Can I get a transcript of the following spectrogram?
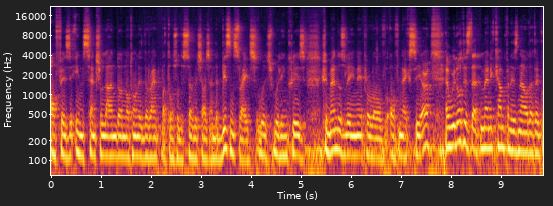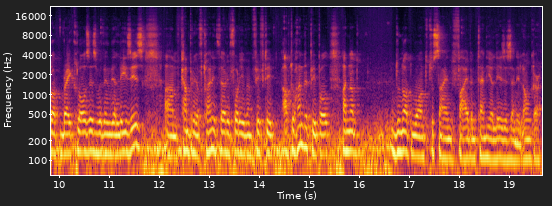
office in central London, not only the rent but also the service charge and the business rates, which will increase tremendously in April of, of next year. And we noticed that many companies now that have got break clauses within their leases, um, company of 20, 30, 40, even 50, up to 100 people are not do not want to sign five and ten year leases any longer.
